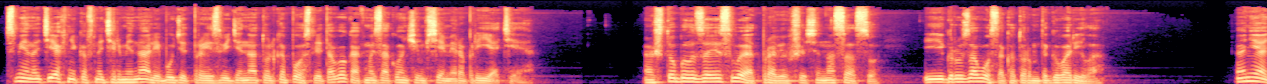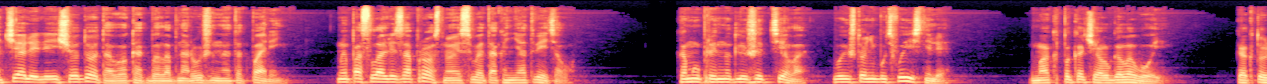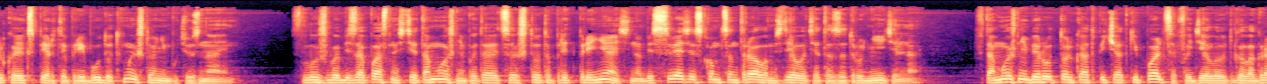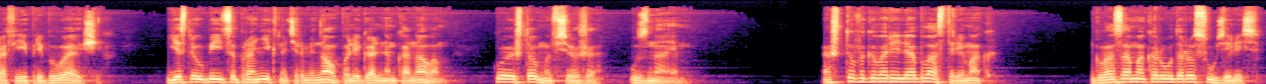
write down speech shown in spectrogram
Смена техников на терминале будет произведена только после того, как мы закончим все мероприятия. А что было за СВ, отправившийся на САСу, и грузовоз, о котором ты говорила? Они отчалили еще до того, как был обнаружен этот парень. Мы послали запрос, но СВ так и не ответил. Кому принадлежит тело? Вы что-нибудь выяснили? Мак покачал головой. Как только эксперты прибудут, мы что-нибудь узнаем. Служба безопасности таможни пытается что-то предпринять, но без связи с Комцентралом сделать это затруднительно. В таможне берут только отпечатки пальцев и делают голографии прибывающих. Если убийца проник на терминал по легальным каналам, кое-что мы все же узнаем. «А что вы говорили о бластере, Мак?» Глаза Макарудера сузились.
